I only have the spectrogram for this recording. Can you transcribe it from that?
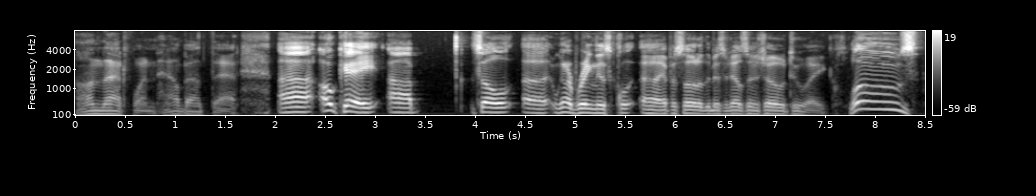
on that one. How about that? Uh, okay. Uh, so uh, we're going to bring this cl- uh, episode of the Mr. Nailsin Show to a close.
